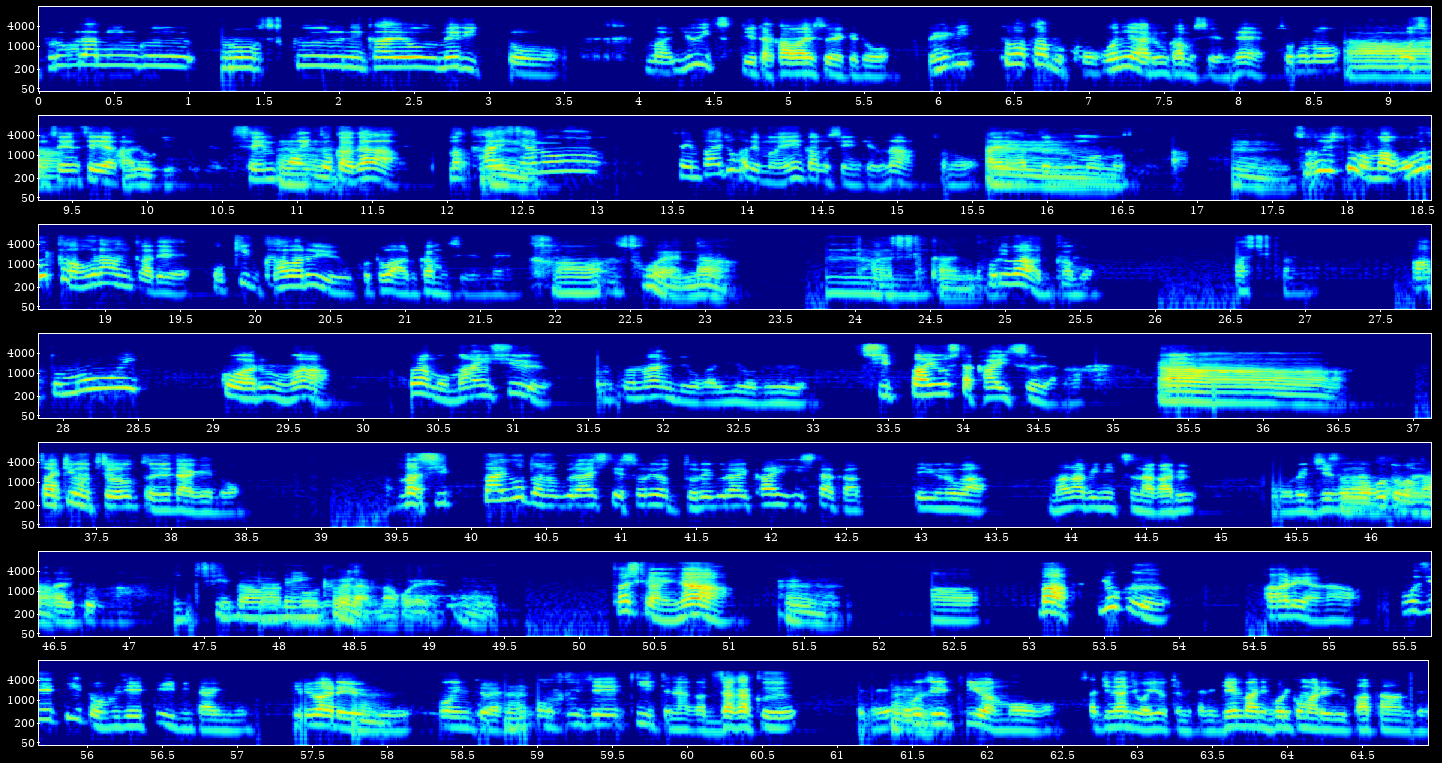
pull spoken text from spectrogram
プログラミングのスクールに通うメリット、まあ、唯一って言ったらかわいそうやけど、メリットは多分ここにあるんかもしれんね。そこのあ講師の先生や。先輩とかが、まあ、会社の先輩とかでもええんかもしれんけどな、その開発部門の、うん。そういう人がまあおるかおらんかで大きく変わるいうことはあるかもしれんね。かそうやな。うん確かに。これはあるかも。確かに。あともう一個あるんは、これはもう毎週、俺と南條が言いよる、失敗をした回数やな。あさっきもちょろっと出たけど、まあ失敗をどのぐらいして、それをどれぐらい回避したかっていうのが学びにつながる。俺自分のな。あ、一番勉強になるな、これ。確かにな、うん。うん。まあよく、あれやな、OJT と OFJT みたいに言われるポイントや、うん。OFJT ってなんか座学、でうん。OJT はもう、さっき何時が言おったみたいに現場に掘り込まれるパターンで、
